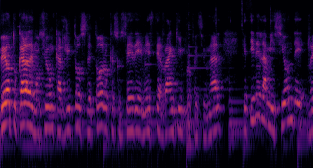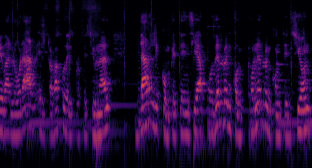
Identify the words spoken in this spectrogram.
Veo tu cara de emoción, Carlitos, de todo lo que sucede en este ranking profesional, que tiene la misión de revalorar el trabajo del profesional, darle competencia, poderlo en, ponerlo en contención.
